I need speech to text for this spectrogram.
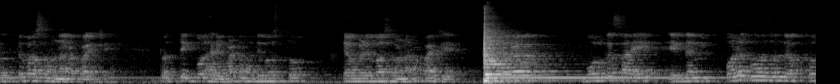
फक्त बसवणारा पाहिजे. प्रत्येक बोल हरिपाठामध्ये बसतो त्यामुळे बसवणार पाहिजे. तर बोल कसा आहे एकदा मी परत वाजवून दाखवतो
